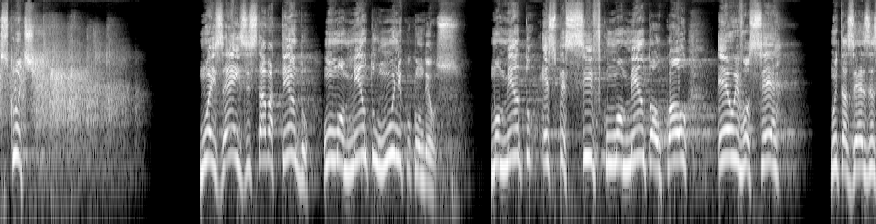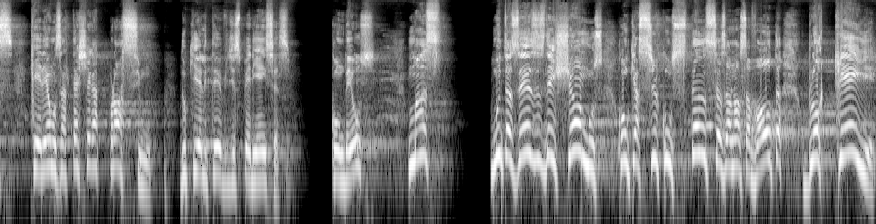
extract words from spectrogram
Escute. Moisés estava tendo um momento único com Deus, momento específico, um momento ao qual eu e você, muitas vezes, queremos até chegar próximo do que ele teve de experiências com Deus, mas muitas vezes deixamos com que as circunstâncias à nossa volta bloqueiem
